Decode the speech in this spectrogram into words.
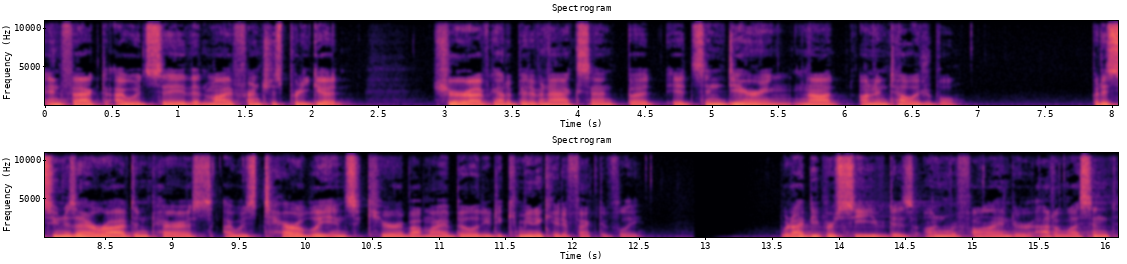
In fact, I would say that my French is pretty good. Sure, I've got a bit of an accent, but it's endearing, not unintelligible. But as soon as I arrived in Paris, I was terribly insecure about my ability to communicate effectively. Would I be perceived as unrefined or adolescent?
